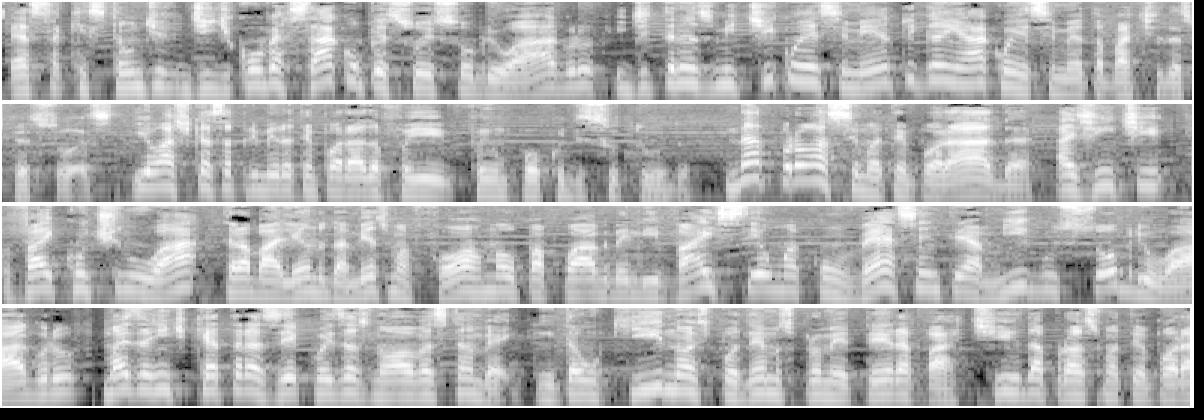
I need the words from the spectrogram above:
essa questão de, de, de, conversar com pessoas sobre o agro e de transmitir conhecimento e ganhar conhecimento a partir das pessoas. E eu acho que essa primeira temporada foi, foi um pouco disso tudo. Na próxima temporada, a gente vai continuar trabalhando da mesma forma. O Papo Agro ele vai ser uma conversa entre amigos sobre o agro, mas a gente quer trazer coisas novas também. Então, o que nós podemos prometer a partir da próxima temporada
